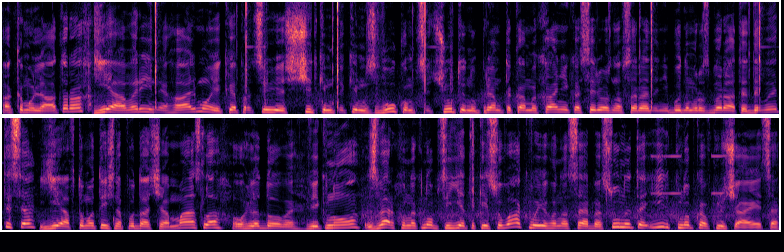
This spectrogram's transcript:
акумуляторах. Є аварійне гальмо, яке працює з чітким таким звуком. Це чути. Ну прям така механіка серйозна всередині. Будемо розбирати, дивитися. Є автоматична подача масла, оглядове вікно. Зверху на кнопці є такий сувак. Ви його на себе сунете, і кнопка включається.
